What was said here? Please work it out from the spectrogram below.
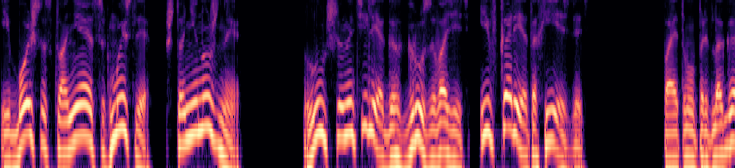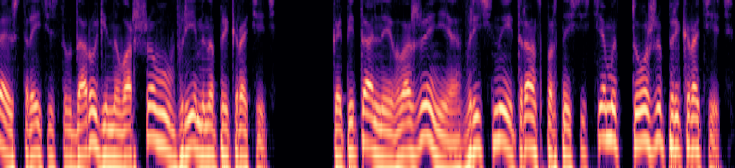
И больше склоняются к мысли, что не нужны. Лучше на телегах грузы возить и в каретах ездить. Поэтому предлагаю строительство дороги на Варшаву временно прекратить. Капитальные вложения в речные транспортные системы тоже прекратить.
